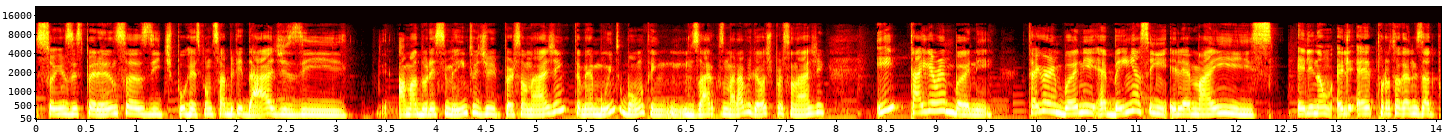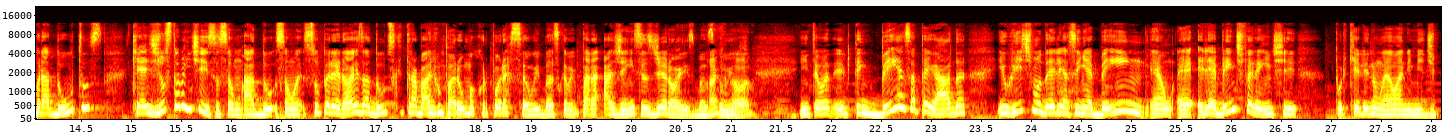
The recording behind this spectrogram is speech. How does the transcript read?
sonhos e esperanças e, tipo, responsabilidades e amadurecimento de personagem. Também é muito bom, tem uns arcos maravilhosos de personagem. E Tiger and Bunny. Tiger and Bunny é bem assim, ele é mais. Ele não. Ele é protagonizado por adultos, que é justamente isso. São, adu são super-heróis adultos que trabalham para uma corporação e basicamente para agências de heróis, basicamente. hora. Então ele tem bem essa pegada. E o ritmo dele, assim, é bem. É, é- ele é bem diferente. Porque ele não é um anime de,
